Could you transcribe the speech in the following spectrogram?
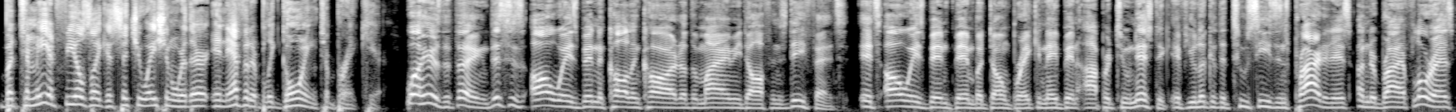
But to me, it feels like a situation where they're inevitably going to break here. Well, here's the thing. This has always been the calling card of the Miami Dolphins defense. It's always been bend but don't break, and they've been opportunistic. If you look at the two seasons prior to this under Brian Flores,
